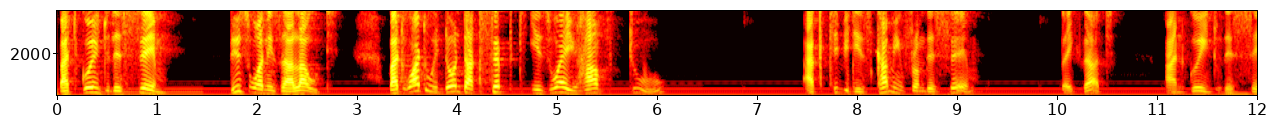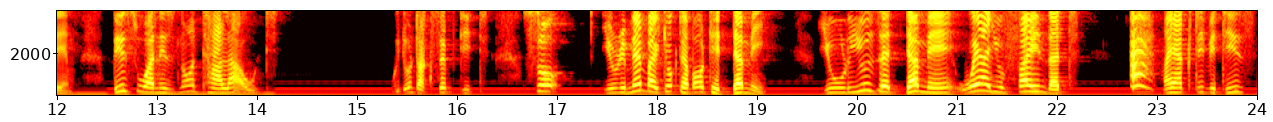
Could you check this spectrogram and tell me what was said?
but going to the same this one is allowed. But what we don't accept is where you have two activities coming from the same, like that, and going to the same. This one is not allowed. We don't accept it. So, you remember I talked about a dummy. You will use a dummy where you find that, ah, my activities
